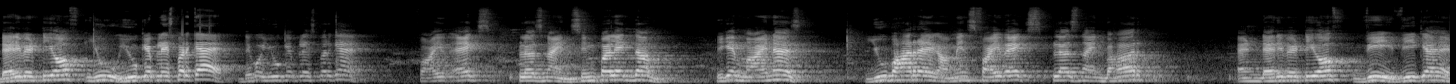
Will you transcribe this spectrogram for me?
derivative of u u के प्लेस पर क्या है? देखो, u के प्लेस पर क्या है? 5x प्लस नाइन सिंपल एकदम, ठीक है? माइनस u बाहर रहेगा मीन्स 5x प्लस नाइन बाहर and derivative of v. V क्या है?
